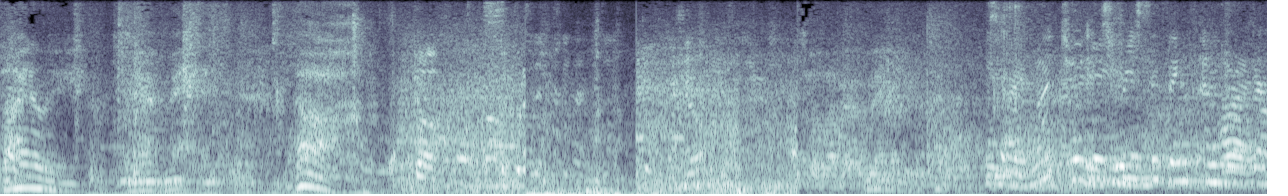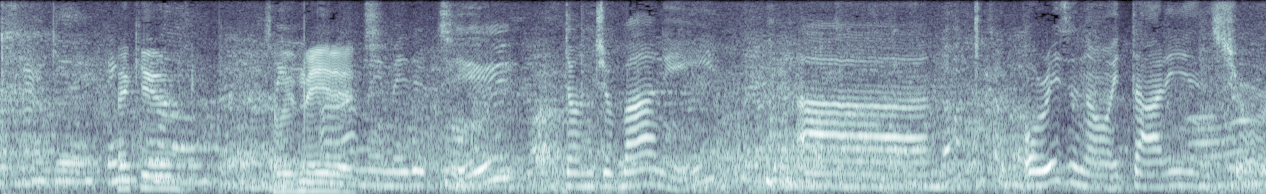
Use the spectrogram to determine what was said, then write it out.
Finally, we have made it. Oh. It's free sittings and Thank you. Thank you. So we've made Um, we it. made it to Don Giovanni, uh, original Italian sure.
